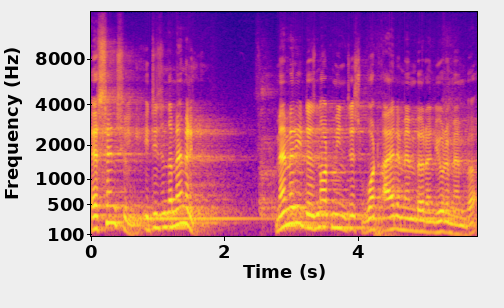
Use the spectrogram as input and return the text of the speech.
Essentially, it is in the memory. Memory does not mean just what I remember and you remember.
